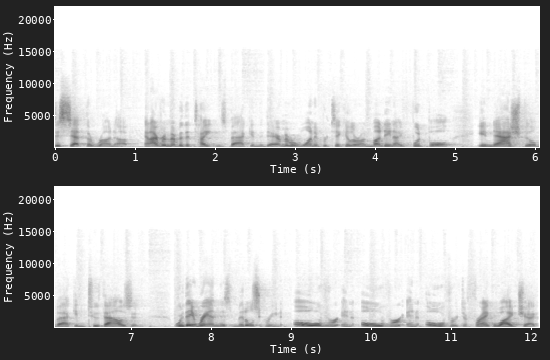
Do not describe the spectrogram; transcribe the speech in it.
to set the run up. And I remember the Titans back in the day. I remember one in particular on Monday Night Football in Nashville back in 2000, where they ran this middle screen over and over and over to Frank Wycheck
